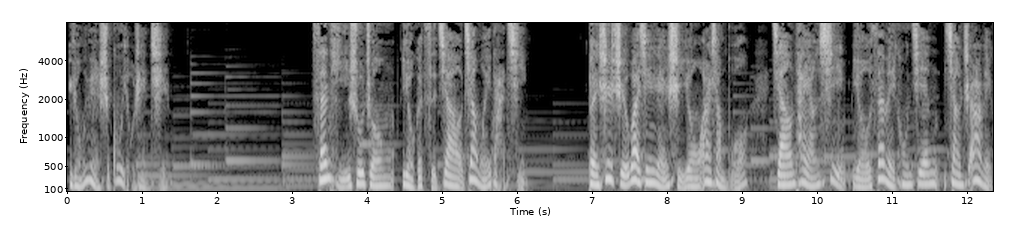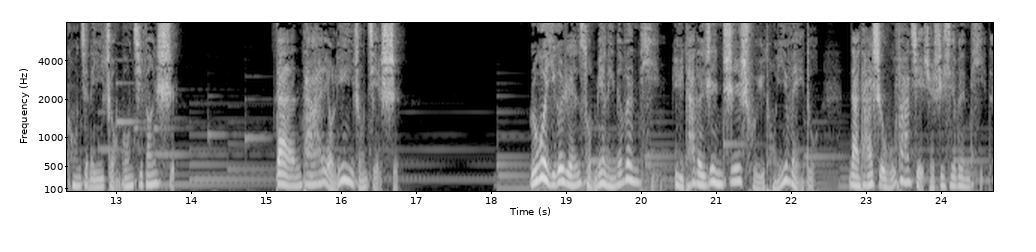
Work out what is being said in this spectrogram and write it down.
永远是固有认知。《三体》一书中有个词叫“降维打击”，本是指外星人使用二向箔将太阳系由三维空间降至二维空间的一种攻击方式，但它还有另一种解释。如果一个人所面临的问题与他的认知处于同一维度，那他是无法解决这些问题的。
